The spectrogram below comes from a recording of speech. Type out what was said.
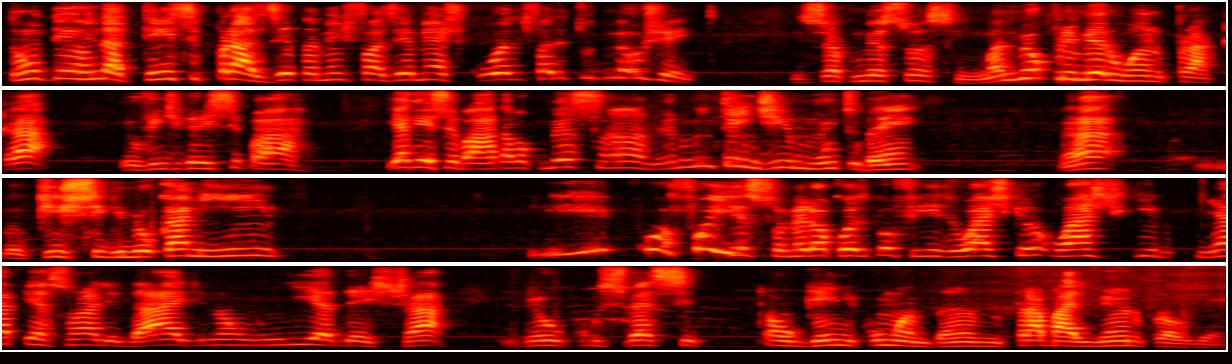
Então, eu ainda tenho esse prazer também de fazer minhas coisas, de fazer tudo do meu jeito. Isso já começou assim. Mas no meu primeiro ano para cá, eu vim de Gracie Barra. E a Gracie Barra estava começando. Eu não me entendi muito bem. Né? Eu quis seguir meu caminho. E pô, foi isso, foi a melhor coisa que eu fiz. Eu acho que, eu acho que minha personalidade não ia deixar eu, como se tivesse alguém me comandando, trabalhando para alguém.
